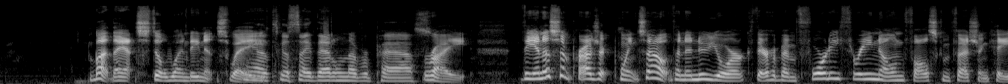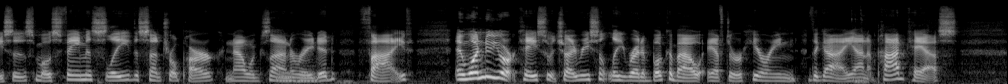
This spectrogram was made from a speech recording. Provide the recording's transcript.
But that's still wending its way. Yeah, I was going to say that'll never pass. Right. The Innocent Project points out that in New York there have been 43 known false confession cases, most famously the Central Park, now exonerated, mm-hmm. five, and one New York case, which I recently read a book about after hearing the guy on a podcast.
